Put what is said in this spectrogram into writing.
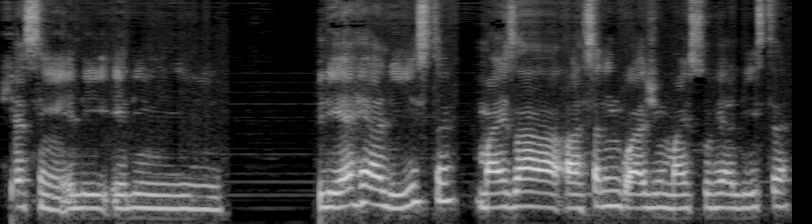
que, assim, ele, ele, ele é realista, mas a, essa linguagem mais surrealista...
